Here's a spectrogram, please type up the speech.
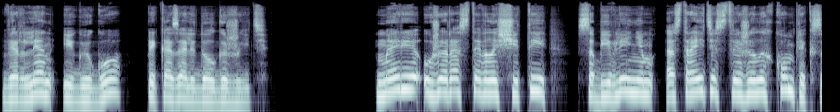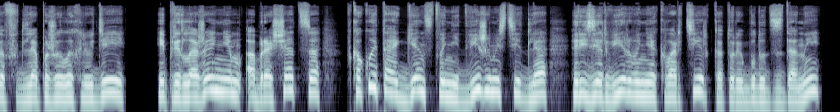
Верлен и Гюго приказали долго жить. Мэрия уже расставила щиты с объявлением о строительстве жилых комплексов для пожилых людей и предложением обращаться в какое-то агентство недвижимости для резервирования квартир, которые будут сданы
